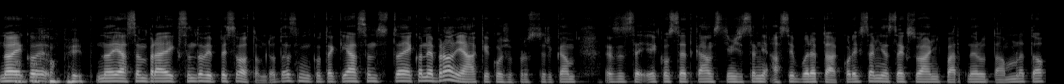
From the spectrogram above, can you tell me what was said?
no, jako, pochopit. No já jsem právě, jak jsem to vypisoval v tom dotazníku, tak já jsem to jako nebral nějak, jako že prostě říkám, tak se jako setkám s tím, že se mě asi bude ptát, kolik jsem měl sexuálních partnerů tamhle to.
